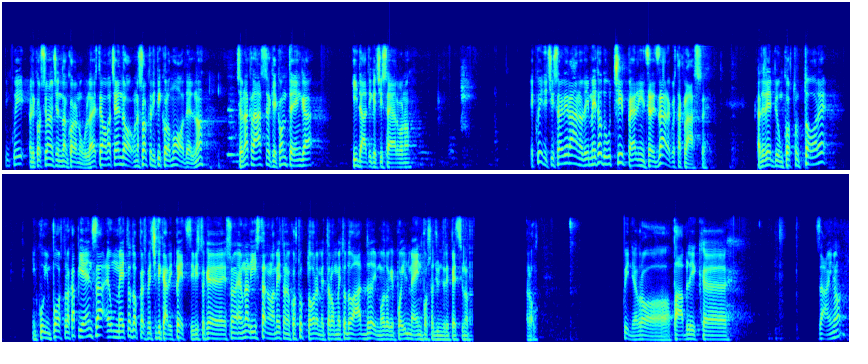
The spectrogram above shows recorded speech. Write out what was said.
Fin qui ricorsione non c'entra ancora nulla, eh? stiamo facendo una sorta di piccolo model, no? C'è una classe che contenga i dati che ci servono e quindi ci serviranno dei metoducci per inizializzare questa classe. Ad esempio un costruttore in cui imposto la capienza è un metodo per specificare i pezzi, visto che è una lista non la metto nel costruttore, metterò un metodo add in modo che poi il main possa aggiungere i pezzi una per volta. Quindi avrò public eh, zaino,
